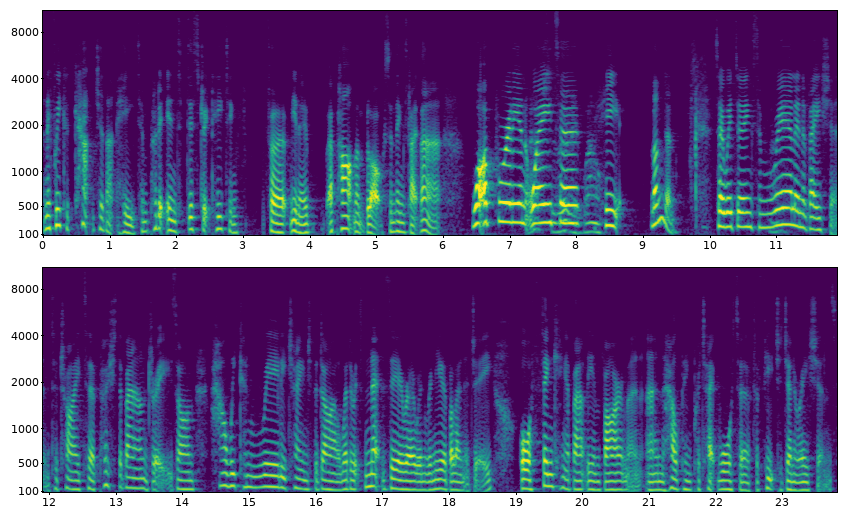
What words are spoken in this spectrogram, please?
And if we could capture that heat and put it into district heating for, you know, apartment blocks and things like that, what a brilliant Absolutely. way to wow. heat London. So we're doing some real innovation to try to push the boundaries on how we can really change the dial, whether it's net zero and renewable energy or thinking about the environment and helping protect water for future generations.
